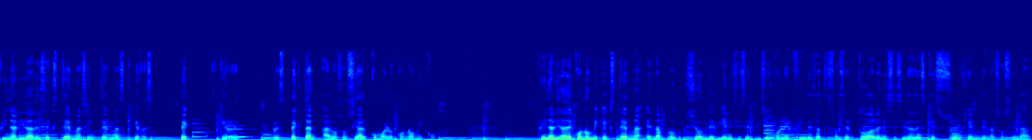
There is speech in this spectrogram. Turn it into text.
finalidades externas e internas que, que respectan a lo social como a lo económico. Finalidad económica externa es la producción de bienes y servicios con el fin de satisfacer todas las necesidades que surgen de la sociedad.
